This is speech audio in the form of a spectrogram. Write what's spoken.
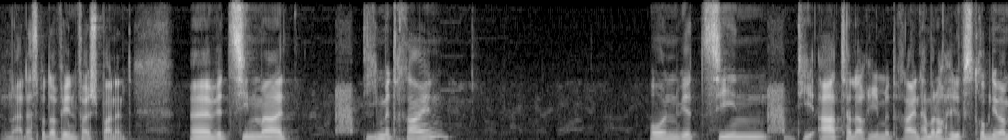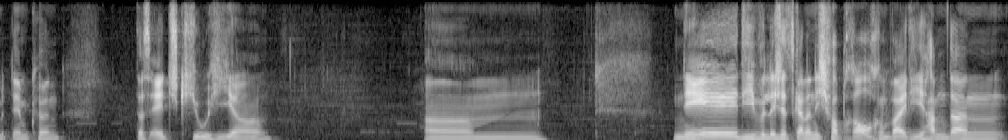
Na, das wird auf jeden Fall spannend. Äh, wir ziehen mal die mit rein. Und wir ziehen die Artillerie mit rein. Haben wir noch Hilfstruppen, die wir mitnehmen können? Das HQ hier. Ähm... Nee, die will ich jetzt gerne nicht verbrauchen, weil die haben dann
